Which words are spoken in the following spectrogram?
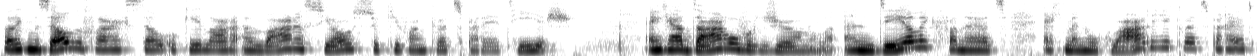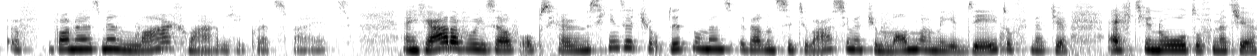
dat ik mezelf de vraag stel: Oké, Lara, en waar is jouw stukje van kwetsbaarheid hier? En ga daarover journalen. En deel ik vanuit echt mijn hoogwaardige kwetsbaarheid of vanuit mijn laagwaardige kwetsbaarheid. En ga dat voor jezelf opschrijven. Misschien zit je op dit moment wel een situatie met je man waarmee je date, of met je echtgenoot, of met je,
